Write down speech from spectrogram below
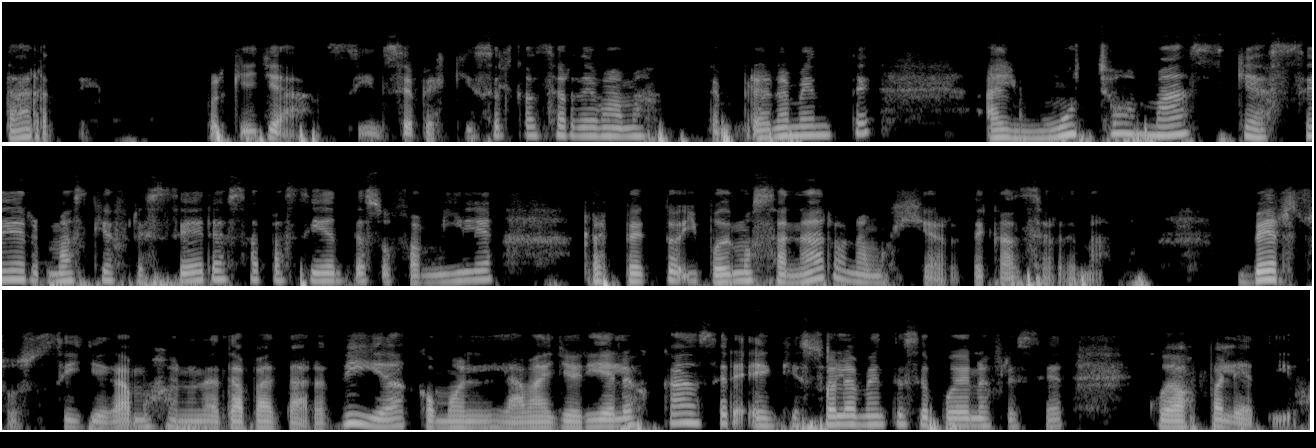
tarde, porque ya, si se pesquisa el cáncer de mama tempranamente, hay mucho más que hacer, más que ofrecer a esa paciente, a su familia, respecto, y podemos sanar a una mujer de cáncer de mama, versus si llegamos en una etapa tardía, como en la mayoría de los cánceres, en que solamente se pueden ofrecer cuidados paliativos.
